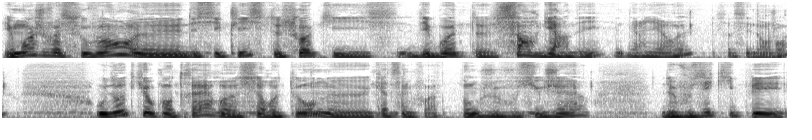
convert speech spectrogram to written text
Et moi, je vois souvent des cyclistes, soit qui déboîtent sans regarder derrière eux, ça c'est dangereux, ou d'autres qui au contraire se retournent 4-5 fois. Donc je vous suggère de vous équiper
